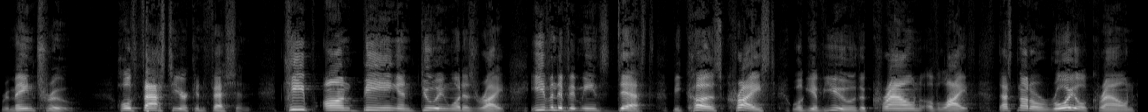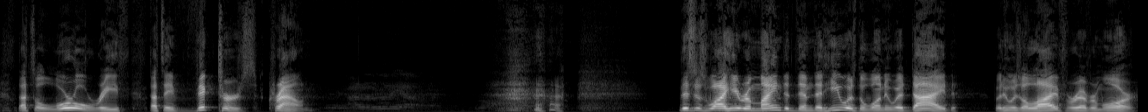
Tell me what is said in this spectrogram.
remain true, hold fast to your confession, keep on being and doing what is right, even if it means death, because Christ will give you the crown of life. That's not a royal crown, that's a laurel wreath, that's a victor's crown. this is why he reminded them that he was the one who had died, but who was alive forevermore.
